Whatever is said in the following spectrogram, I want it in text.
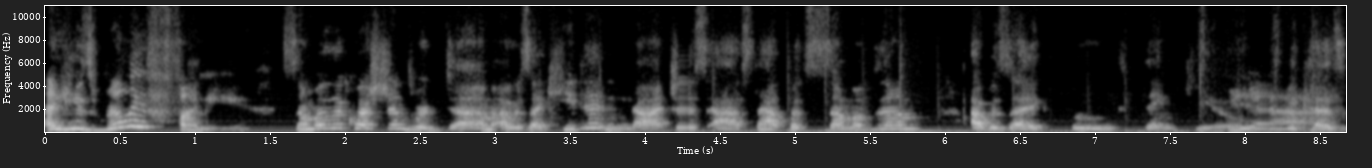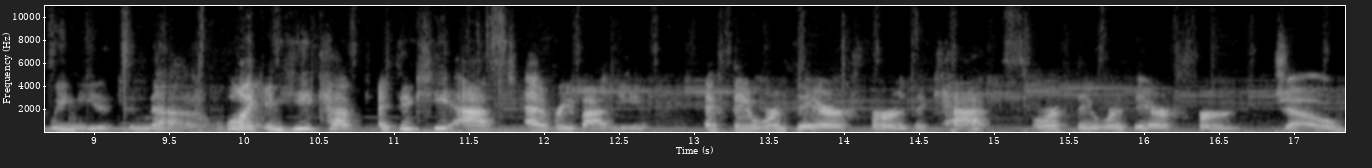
and he's really funny. Some of the questions were dumb. I was like, he did not just ask that, but some of them I was like, ooh, thank you. Yeah. Because we needed to know. Well, like, and he kept, I think he asked everybody if they were there for the cats or if they were there for Joe,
